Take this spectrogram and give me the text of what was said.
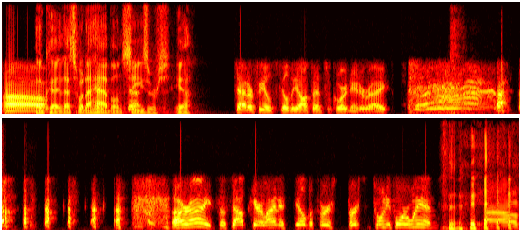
Uh, okay, that's what I have on Caesars. Yeah. Satterfield's still the offensive coordinator, right? All right, so South Carolina is still the first first 24 wins. um,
